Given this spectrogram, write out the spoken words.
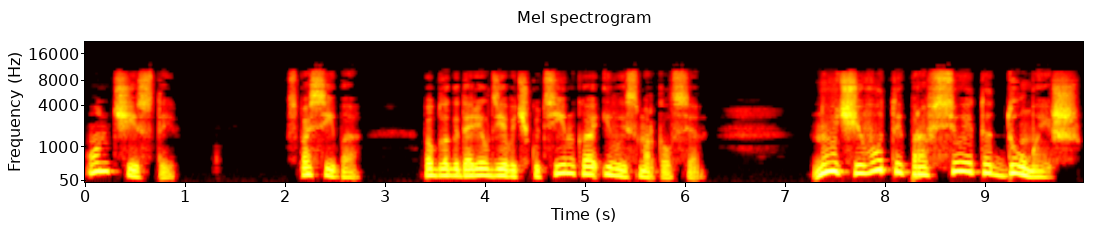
он чистый». «Спасибо», — поблагодарил девочку Тимка и высморкался. «Ну и чего ты про все это думаешь?»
